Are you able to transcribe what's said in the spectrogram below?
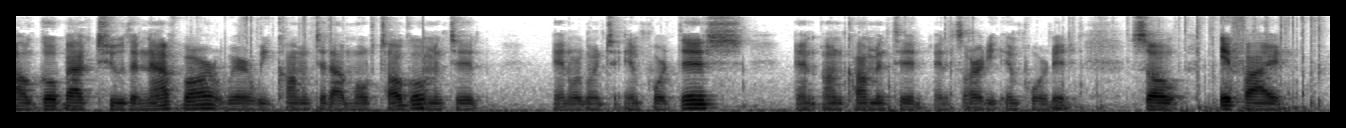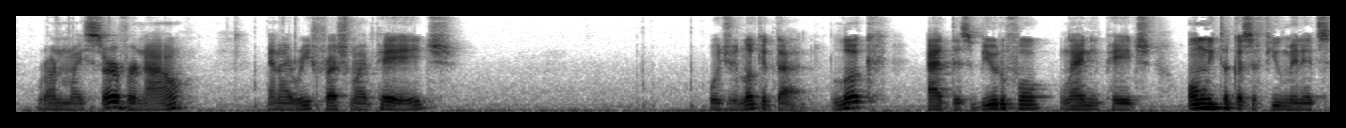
I'll go back to the nav bar where we commented out mode toggle, commented, and we're going to import this and uncommented, and it's already imported. So if I run my server now and I refresh my page, would you look at that? Look at this beautiful landing page. Only took us a few minutes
